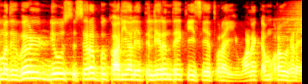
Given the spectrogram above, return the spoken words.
எமது வேர்ல்ட் நியூஸ் சிறப்பு காரியாலயத்தில் இருந்து கீசிய துறை. வணக்கம் உறவுகளே.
